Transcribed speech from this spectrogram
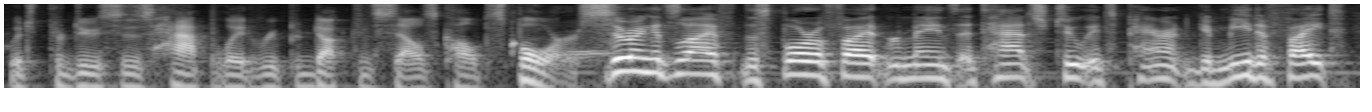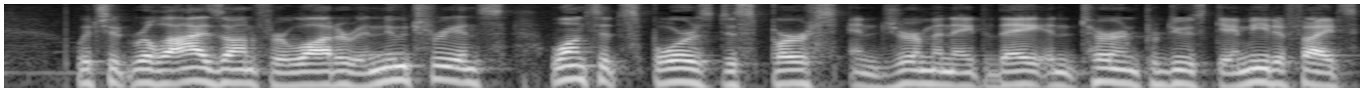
which produces haploid reproductive cells called spores. During its life, the sporophyte remains attached to its parent gametophyte, which it relies on for water and nutrients. Once its spores disperse and germinate, they in turn produce gametophytes,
